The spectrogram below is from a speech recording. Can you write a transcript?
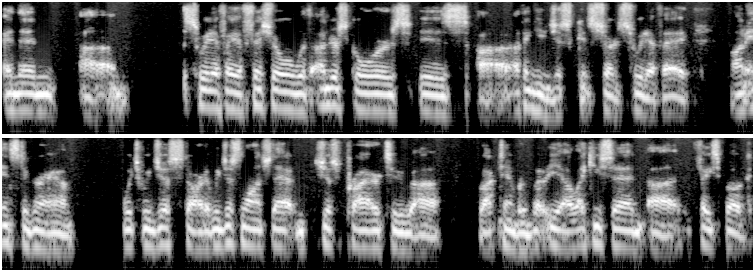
and then um, Sweet FA official with underscores is, uh, I think you just could search Sweet FA on Instagram, which we just started. We just launched that just prior to. Uh, Rock Timber. But yeah, like you said, uh, Facebook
